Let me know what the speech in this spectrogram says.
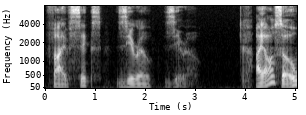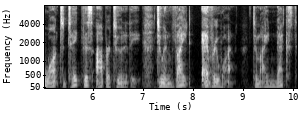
5600. I also want to take this opportunity to invite everyone to my next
